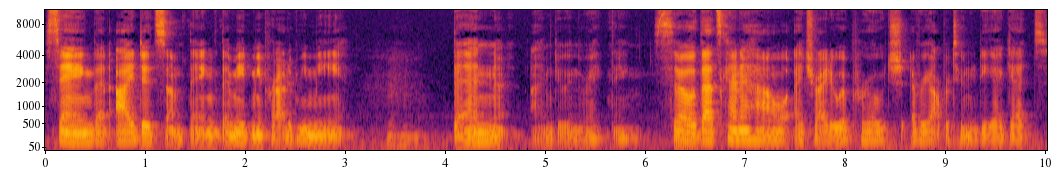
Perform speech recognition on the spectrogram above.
saying that I did something that made me proud of me, me, mm-hmm. then I'm doing the right thing. So mm-hmm. that's kind of how I try to approach every opportunity I get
